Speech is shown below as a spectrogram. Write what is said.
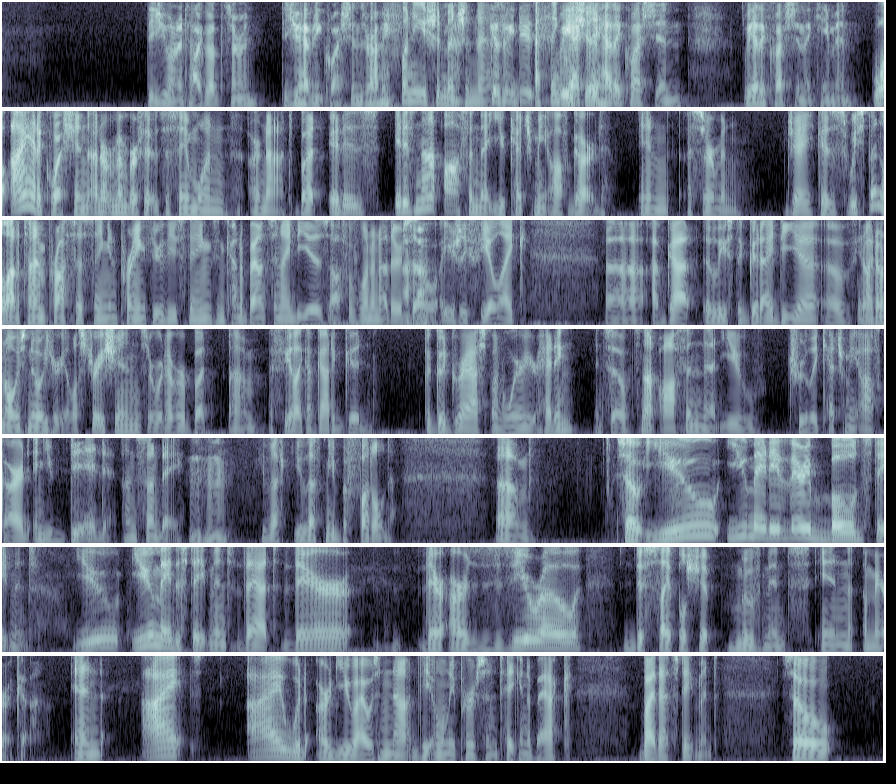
Did you want to talk about the sermon? Did you have any questions, Robbie? Funny you should mention that. Because we did. I think we, we actually should. had a question. We had a question that came in. Well, I had a question. I don't remember if it was the same one or not, but it is it is not often that you catch me off guard in a sermon, Jay, because we spend a lot of time processing and praying through these things and kind of bouncing ideas off of one another. So uh-huh. I usually feel like uh, I've got at least a good idea of you know I don't always know your illustrations or whatever, but um, I feel like I've got a good a good grasp on where you're heading, and so it's not often that you truly catch me off guard, and you did on Sunday. Mm-hmm. You left you left me befuddled. Um, so you you made a very bold statement. You you made the statement that there there are zero discipleship movements in America, and I I would argue I was not the only person taken aback by that statement. So,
